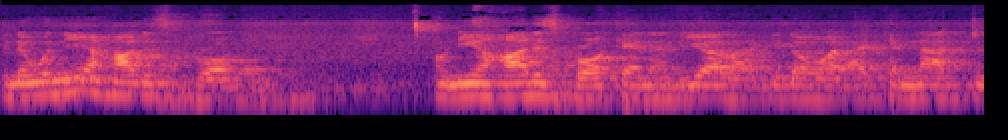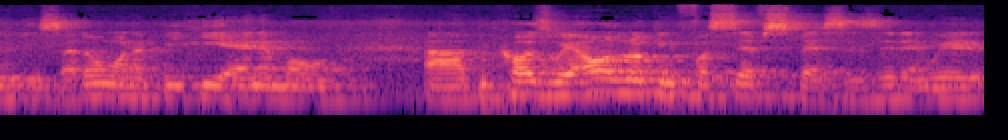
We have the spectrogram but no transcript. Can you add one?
you know when your heart is broken, when your heart is broken, and you're like, you know what, I cannot do this. I don't want to be here anymore. Uh, because we're all looking for safe spaces, isn't it? We're,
